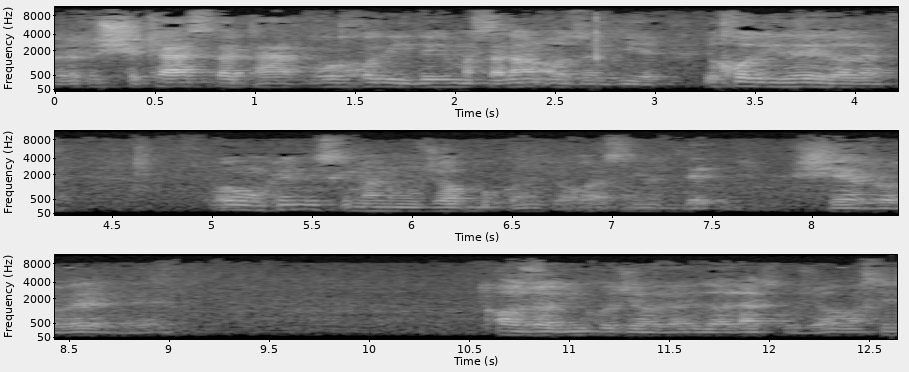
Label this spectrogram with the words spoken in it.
تاریخ شکست در تحقق خود ایده مثلا آزادیه. یا خود ایده عدالت. و ممکن نیست که من مجاب بکنه که آقا اصلا شر رو بره آزادی کجا عدالت کجا. وقتی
